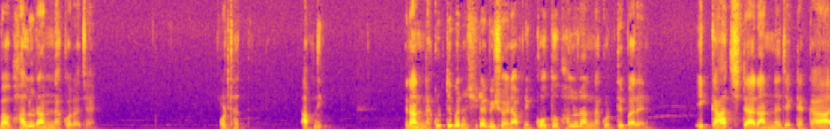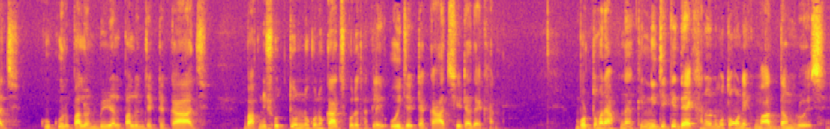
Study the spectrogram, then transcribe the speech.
বা ভালো রান্না করা যায়। অর্থাৎ আপনি রান্না করতে পারেন সেটা বিষয় না। আপনি কত ভালো রান্না করতে পারেন। এই কাজটা, রান্না যে একটা কাজ, কুকুর পালন, বিড়াল পালন যে একটা কাজ, বা আপনি সত্যি অন্য কোনো কাজ করে থাকলে ওই যে একটা কাজ, সেটা দেখান। বর্তমানে আপনাকে নিজেকে দেখানোর মতো অনেক মাধ্যম রয়েছে।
